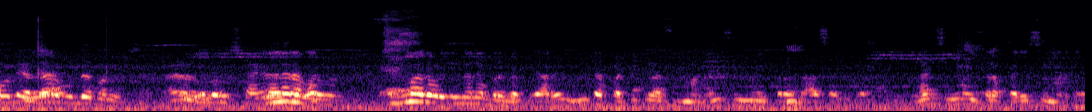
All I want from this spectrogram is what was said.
ಮುಂದೆ ಎಲ್ಲರೂ ಮುಂದೆ ಬರುತ್ತೆ. ಸ್ಟ್ಯಾಂಡ್ ಸಿನಿಮಾದೊಳಗಿಂದಾನೇ ಬರಬೇಕು. ಯಾರು ಇಂಥ ಪರ್ಟಿಕ್ಯುಲರ್ ಸಿನಿಮಾ ನನ್ನ ಸಿನಿಮಾ ಈ ಥರ ಲಾಸ್ ಆಗಿದೆ. ನನ್ನ ಸಿನಿಮಾ ಈ ಥರ ಪರಿಸ್ಥಿತಿ ಮಾಡಿದೆ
